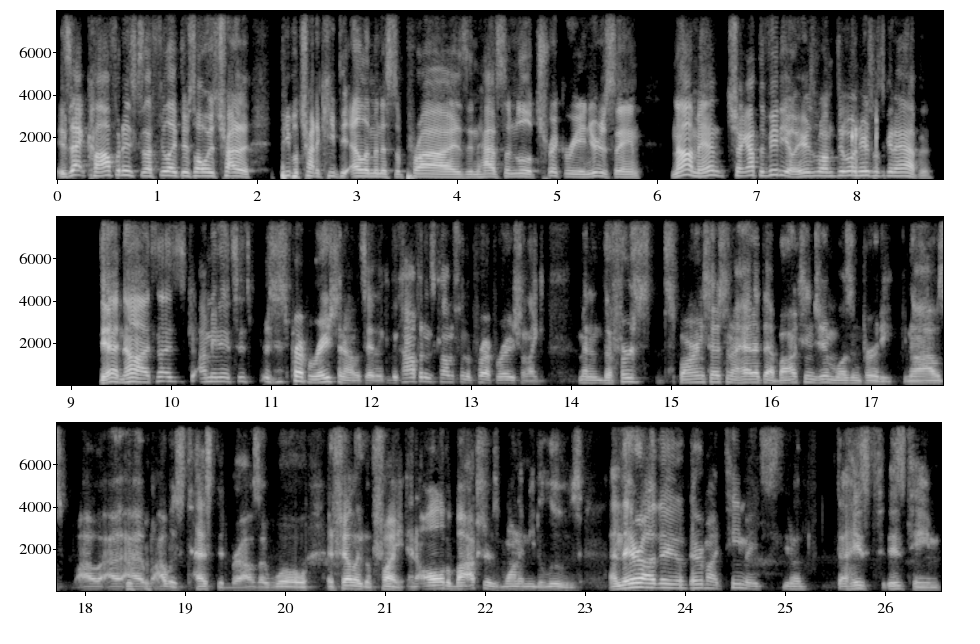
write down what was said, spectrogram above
is that confidence? Because I feel like there's always try to people try to keep the element of surprise and have some little trickery, and you're just saying, "Nah, man, check out the video. Here's what I'm doing. Here's what's gonna happen." Yeah, no, it's not. It's, I mean, it's, it's it's just preparation. I would say like the confidence comes from the preparation. Like, man, the first sparring session I had at that boxing gym wasn't pretty. You know, I was I I, I, I was tested, bro. I was like, whoa, it felt like a fight, and all the boxers wanted me to lose, and they're uh, they they're my teammates. You know, his his team,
